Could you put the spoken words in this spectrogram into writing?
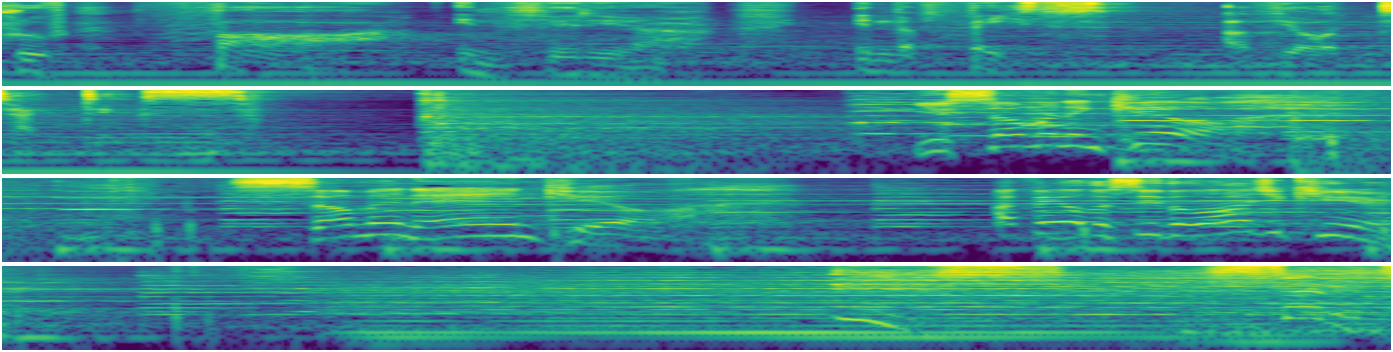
prove far inferior in the face of your tactics. You summon and kill. Summon and kill. I fail to see the logic here. Is Senate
